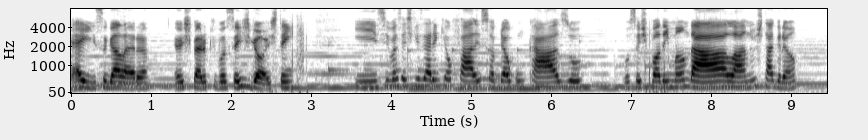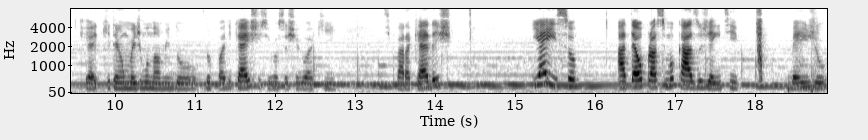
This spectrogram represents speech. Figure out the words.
É isso, galera. Eu espero que vocês gostem. E se vocês quiserem que eu fale sobre algum caso, vocês podem mandar lá no Instagram, que, é, que tem o mesmo nome do, do podcast, se você chegou aqui de paraquedas. E é isso. Até o próximo caso, gente. Beijo.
